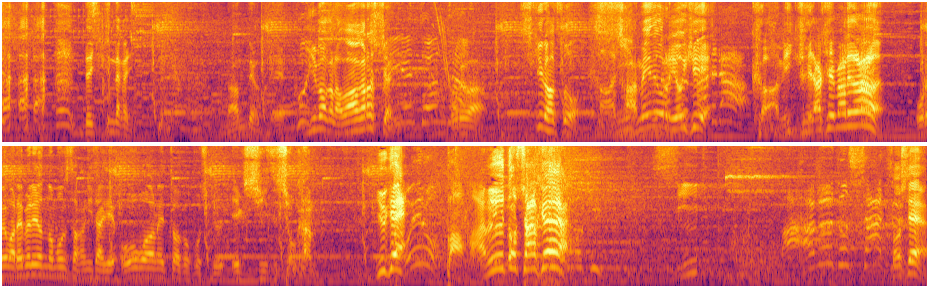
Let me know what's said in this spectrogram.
デッキの中に。なんだよって。今から分からしちゃうよ俺はスキル発動。サメの領域噛み砕けまでだ。俺はレベル4のモンスターが2体でオーバーネットワークを構築。エクシーズ召喚。行け。バハムートシャーク。そして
